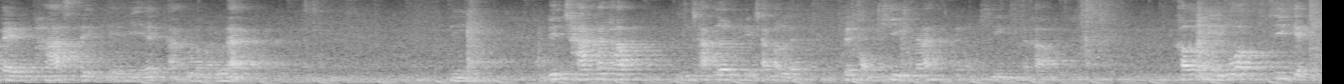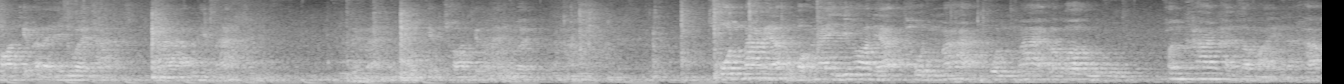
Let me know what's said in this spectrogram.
เป็นพลาสติก ABS อะคุณลองมาดูนะนี่ลิ้นชักนะครับ ชักเริ่มลิ้นชักมาเลย เป็นของคิงนะ เป็นของคิงนะครับ เขาจะมีพวกที่เก็บช้อนเก็บอะไรให้ด้วยนะอ่าคุณเห็นไหมเห็นไหมเก็บช้อนเก็บอะไรด้วยทนมากเลยนะผมบอกให้ยี่ห้อเนี้ยทนมากทนมากแล้วก็ดูค่อนข้างทันสมัยนะครับ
